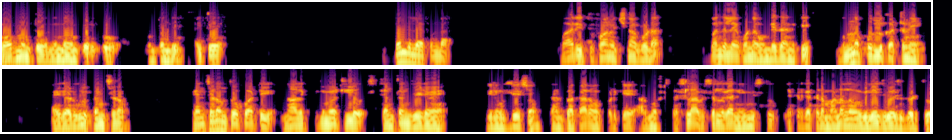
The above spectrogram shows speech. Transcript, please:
గవర్నమెంట్ నిర్ణయం పేరుకు ఉంటుంది. అయితే ఇబ్బంది లేకుండా భారీ తుఫాన్ వచ్చినా కూడా ఇబ్బంది లేకుండా ఉండేదానికి ఉన్న పొల్లు కట్టని ఐదు అడుగులు పెంచడం పెంచడంతో పాటు నాలుగు కిలోమీటర్లు స్ట్రెంథన్ చేయడమే దీని ఉద్దేశం. దాని ప్రకారం ఇప్పటికే ఆల్మోస్ట్ స్పెషల్ ఆఫీసర్లుగా నియమిస్తూ ఎక్కడికక్కడ మండలం విలేజ్ వైజ్ పెడుతూ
